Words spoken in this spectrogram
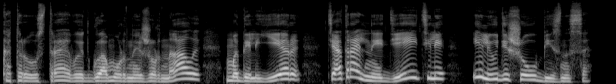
которые устраивают гламурные журналы, модельеры, театральные деятели и люди шоу-бизнеса.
